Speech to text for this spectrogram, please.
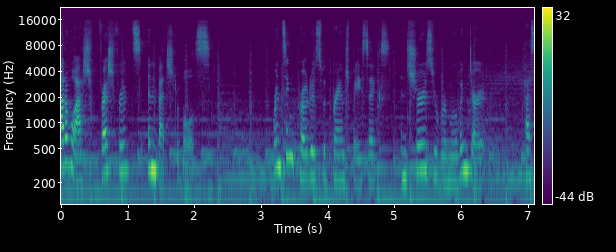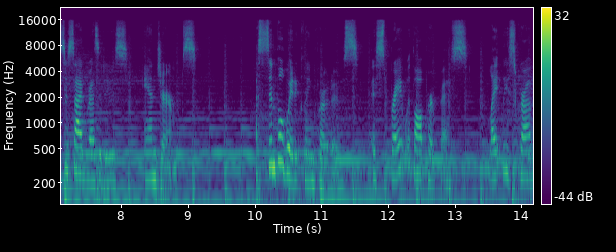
How to wash fresh fruits and vegetables. Rinsing produce with Branch Basics ensures you're removing dirt, pesticide residues, and germs. A simple way to clean produce is spray it with all purpose, lightly scrub,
